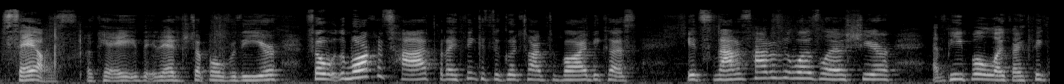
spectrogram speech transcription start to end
sales, okay? It edged up over the year. So the market's hot, but I think it's a good time to buy because it's not as hot as it was last year. And people, like I think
